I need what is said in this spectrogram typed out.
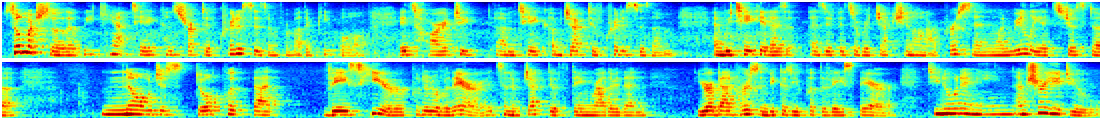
So much so that we can't take constructive criticism from other people. It's hard to um, take objective criticism, and we take it as, as if it's a rejection on our person, when really it's just a no, just don't put that vase here, put it over there. It's an objective thing rather than you're a bad person because you put the vase there. Do you know what I mean? I'm sure you do.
